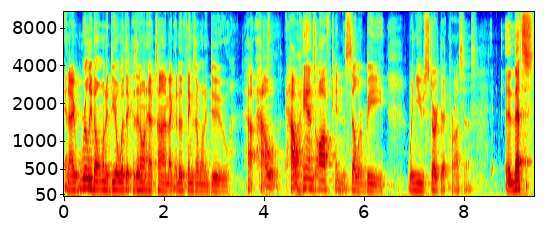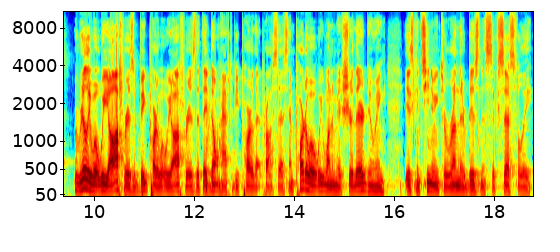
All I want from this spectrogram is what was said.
and I really don't want to deal with it because I don't have time. I got other things I want to do. How, how, how hands off can the seller be when you start that process? And that's really what we offer is a big part of what we offer is that they don't have to be part of that process. And part of what we want to make sure they're doing is continuing to run their business successfully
